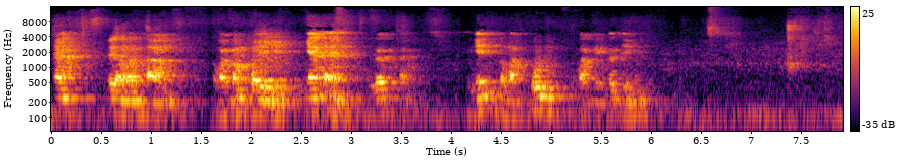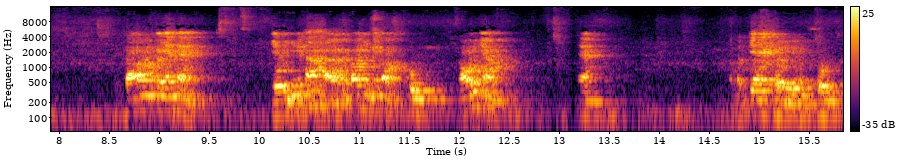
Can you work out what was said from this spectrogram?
ha đây là mặt thận và con bì nhánh này rất là nhất là mặt cung và cái có điểm có cái nhánh này. Dụ như tháp thận có những cái đầu cung nối nhau. Nha. Mình gian cười mặt cung.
